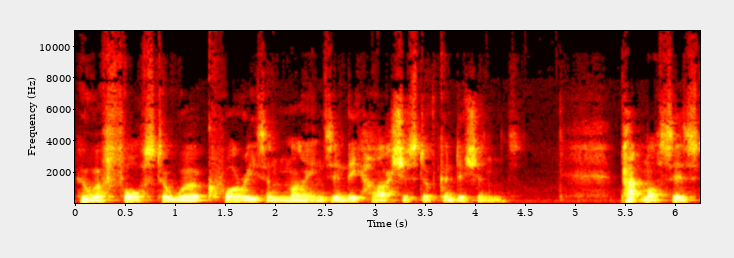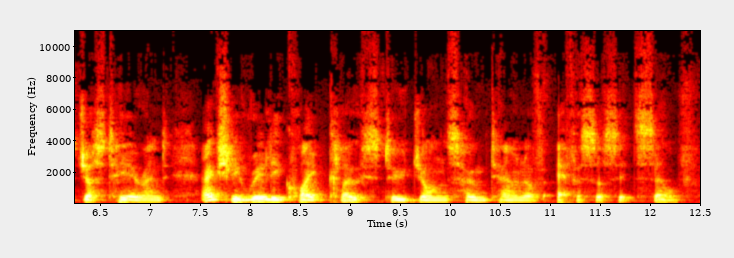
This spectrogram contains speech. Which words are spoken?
who were forced to work quarries and mines in the harshest of conditions. Patmos is just here and actually really quite close to John's hometown of Ephesus itself.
